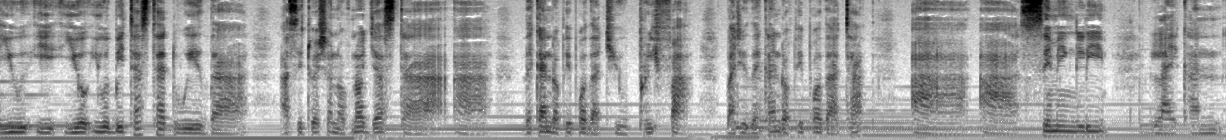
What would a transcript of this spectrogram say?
you, you, you will be tested with a situation of not just the kind of people that you prefer, but the kind of people that are seemingly like an,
